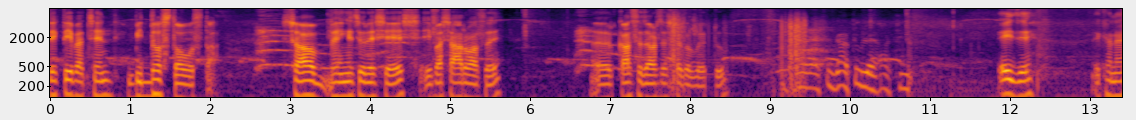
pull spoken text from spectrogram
দেখতেই পাচ্ছেন, বিধ্বস্ত অবস্থা। সব ভেঙে চুরে শেষ এই পাশে আরও আছে। কাছে যাওয়ার চেষ্টা করব একটু। এই যে এখানে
